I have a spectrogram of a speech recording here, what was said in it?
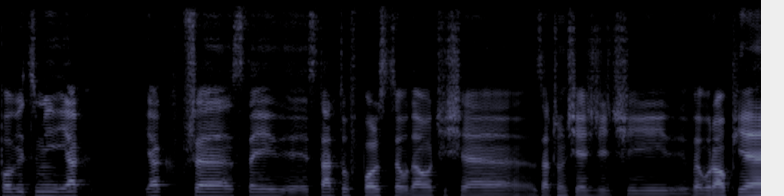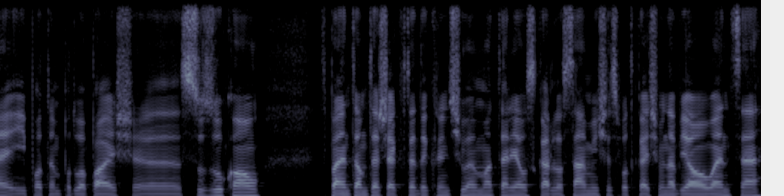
powiedz mi, jak, jak przez tej e, startu w Polsce udało ci się zacząć jeździć i w Europie i potem podłapałeś się z Suzuką? Pamiętam też, jak wtedy kręciłem materiał z Carlosami, się spotkaliśmy na Białołęce.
